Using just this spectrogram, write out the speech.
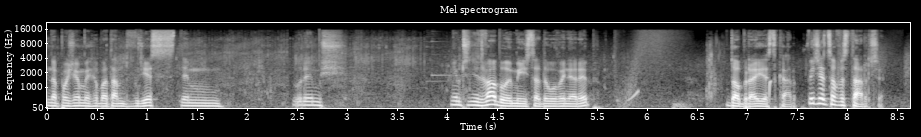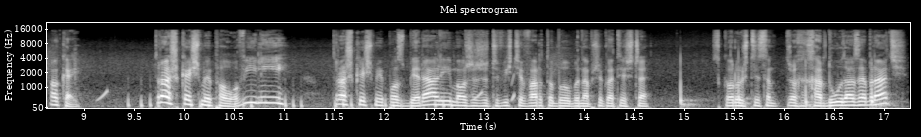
na poziomie chyba tam 20 którymś... Nie wiem, czy nie dwa były miejsca do łowienia ryb. Dobra, jest karp. Wiecie co, wystarczy. Okej. Okay. Troszkęśmy połowili, troszkęśmy pozbierali. Może rzeczywiście warto byłoby na przykład jeszcze, skoro już chcę trochę hardwooda zebrać.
